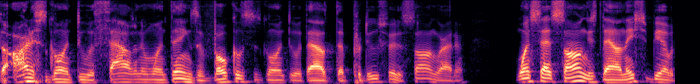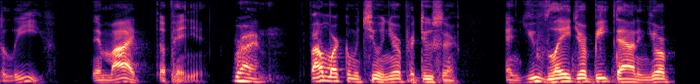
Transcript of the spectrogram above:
the artist is going through a thousand and one things. The vocalist is going through a thousand. The producer, the songwriter. Once that song is down, they should be able to leave. In my opinion, Right. If I'm working with you and you're a producer and you've laid your beat down and your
